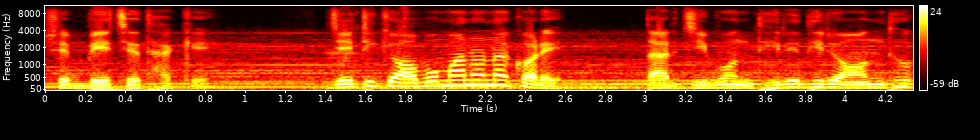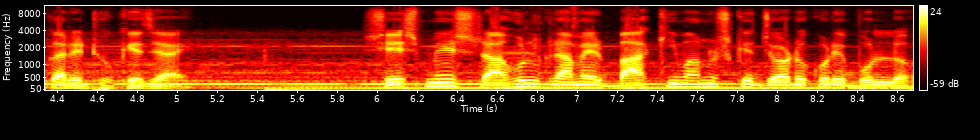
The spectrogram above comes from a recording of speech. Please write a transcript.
সে বেঁচে থাকে। যেটিকে অবমাননা করে, তার জীবন ধীরে ধীরে অন্ধকারে ঢুকে যায়। শেষমেশ রাহুল গ্রামের বাকি মানুষকে জড়ো করে বলল,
